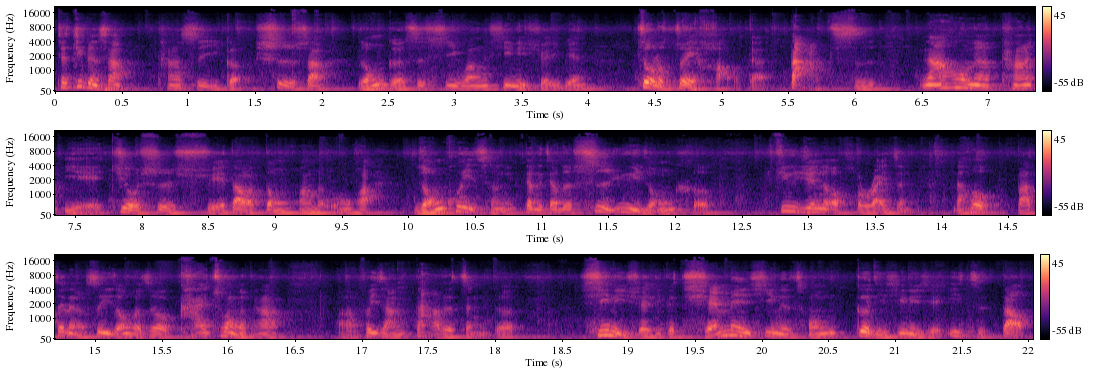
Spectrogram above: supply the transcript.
这基本上，他是一个事实上，荣格是西方心理学里边做的最好的大师。然后呢，他也就是学到了东方的文化，融汇成那个叫做视域融合 （fusion of horizon）。然后把这两个视域融合之后，开创了他啊非常大的整个心理学一个全面性的，从个体心理学一直到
